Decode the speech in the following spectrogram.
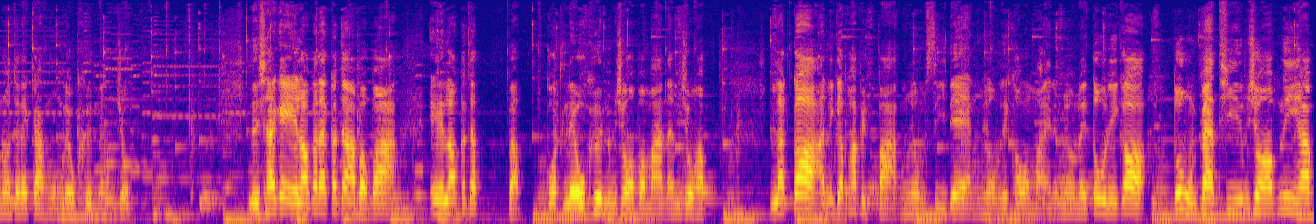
โน่จะได้กลางวงเร็วขึ้นนะคุณผู้ชมหรือใช้กับเอล็อกก็ได้ก็จะแบบว่าเอล็อกก็จะแบบกดเร็วขึ้นนะคุณผู้ชมประมาณนั้นคุณผู้ชมครับ แล้วก็อันนี้ก็ผ้าปิดปากคุณผู้ชมสีแดงคุณผู้ชมที่เข้ามาใหม่นะคุณผู้ชมในตู้นี้ก็ตู้หมุน8ทีคุณผู้ชมครับนี่ครับ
